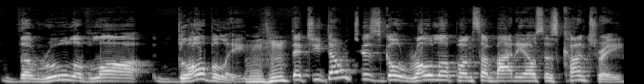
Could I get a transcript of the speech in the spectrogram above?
the rule of law globally, mm-hmm. that you don't just go roll up on somebody else's country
